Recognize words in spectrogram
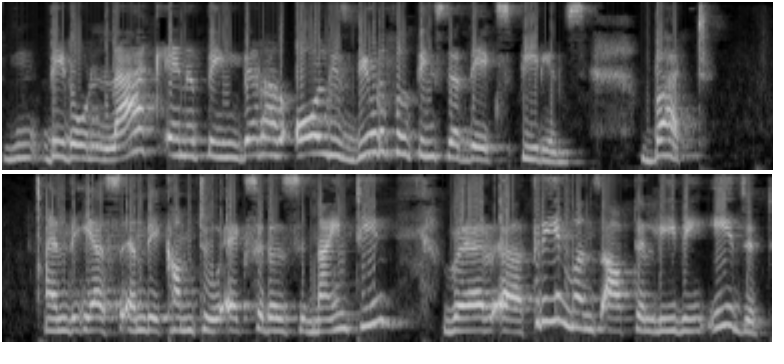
They don't lack anything. There are all these beautiful things that they experience. But and yes, and they come to Exodus 19, where uh, three months after leaving Egypt,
